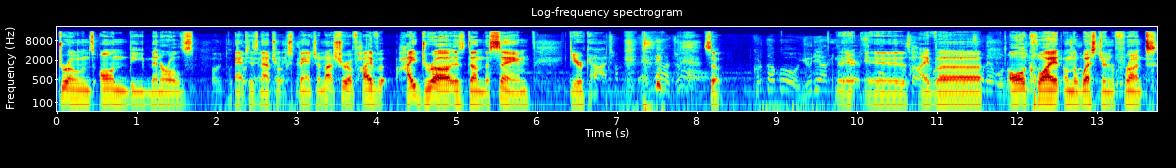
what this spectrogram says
drones on the minerals at his natural expansion. I'm not sure if Hyvaa, Hydra has done the same. Dear God. so, there is Hyvaa, all quiet on the western front.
